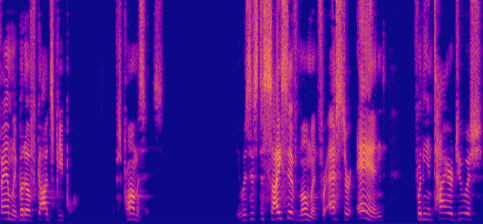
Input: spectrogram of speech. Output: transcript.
family, but of God's people, of his promises. It was this decisive moment for Esther and for the entire Jewish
